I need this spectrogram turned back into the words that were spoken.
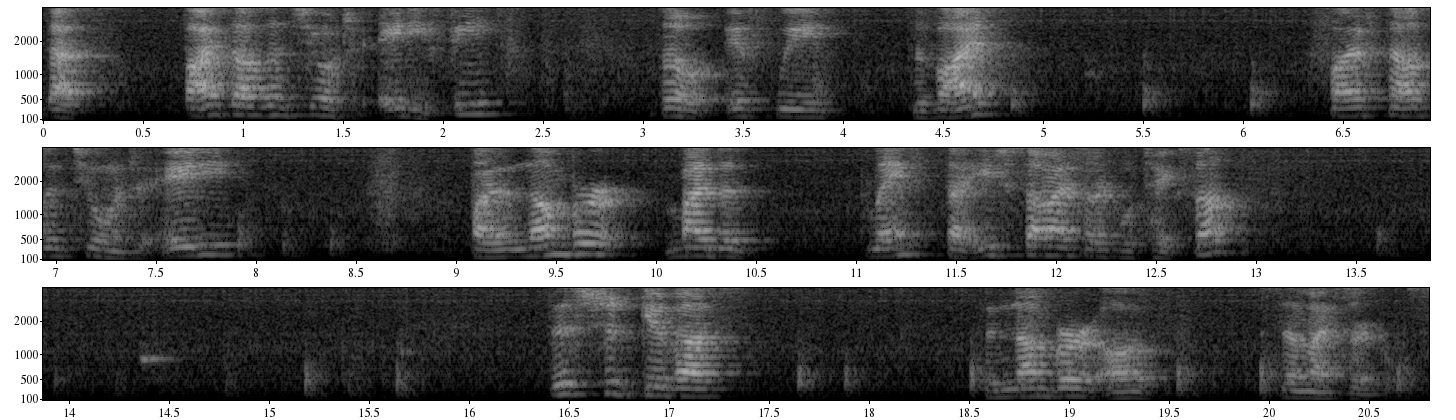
that's 5,280 feet. So if we divide 5,280 by the number, by the length that each semicircle takes up. This should give us the number of semicircles.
